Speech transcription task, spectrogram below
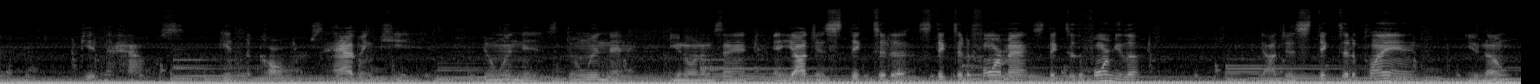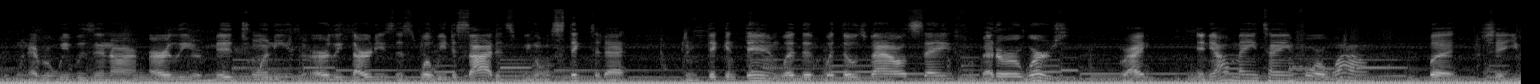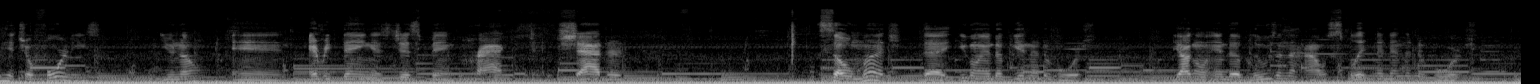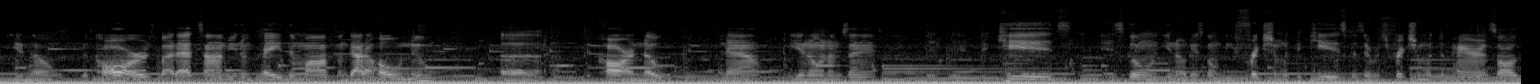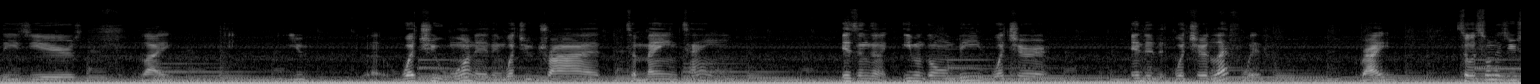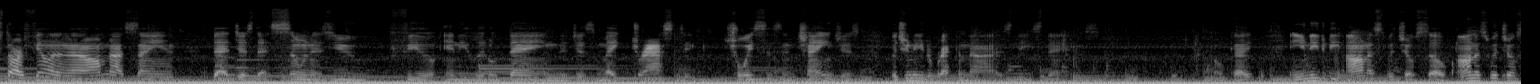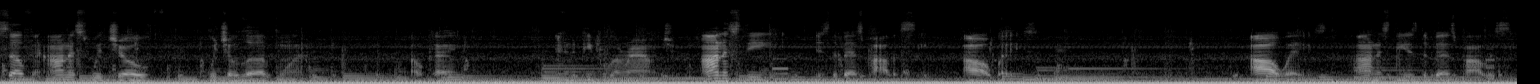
getting a house, getting the cars, having kids, doing this, doing that. You know what I'm saying? And y'all just stick to the stick to the format, stick to the formula. Y'all just stick to the plan, you know. Whenever we was in our early or mid 20s or early 30s, this is what we decided. So we gonna stick to that through thick and thin, whether what those vows say, for better or worse, right? And y'all maintain for a while, but shit, you hit your 40s, you know, and everything has just been cracked and shattered so much that you're gonna end up getting a divorce. Y'all gonna end up losing the house, splitting it in the divorce. You know, the cars by that time you done paid them off and got a whole new uh, car note now. You know what I'm saying? The, the, the kids is going, you know, there's to be friction with the kids because there was friction with the parents all these years. Like, you, uh, what you wanted and what you tried to maintain isn't gonna, even to be what you're ended, what you're left with, right? So as soon as you start feeling now I'm not saying that just as soon as you feel any little thing to just make drastic choices and changes, but you need to recognize these things. Okay? And you need to be honest with yourself. Honest with yourself and honest with your with your loved one. Okay? And the people around you. Honesty is the best policy. Always. Always. Honesty is the best policy.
